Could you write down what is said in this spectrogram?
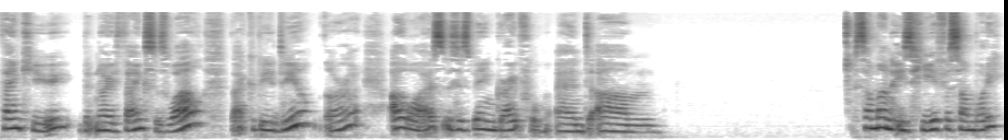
thank you, but no thanks as well. That could be a deal, all right? Otherwise, this is being grateful and, um, someone is here for somebody,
